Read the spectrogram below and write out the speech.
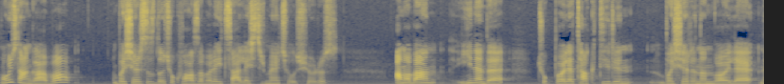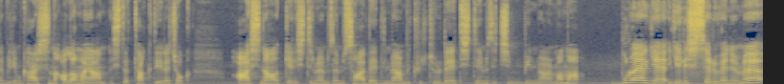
O yüzden galiba başarısızlığı çok fazla böyle içselleştirmeye çalışıyoruz. Ama ben yine de çok böyle takdirin, başarının böyle ne bileyim karşılığını alamayan, işte takdire çok aşinalık geliştirmemize müsaade edilmeyen bir kültürde yetiştiğimiz için bilmiyorum ama buraya ge- geliş serüvenimi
